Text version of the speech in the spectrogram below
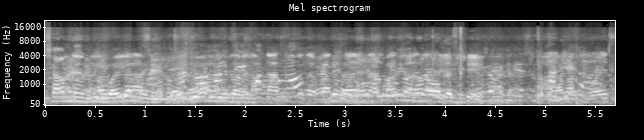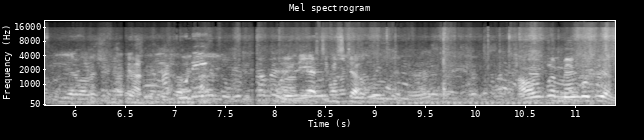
সামনে আমার উপরে ম্যাঙ্গো দিয়েন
